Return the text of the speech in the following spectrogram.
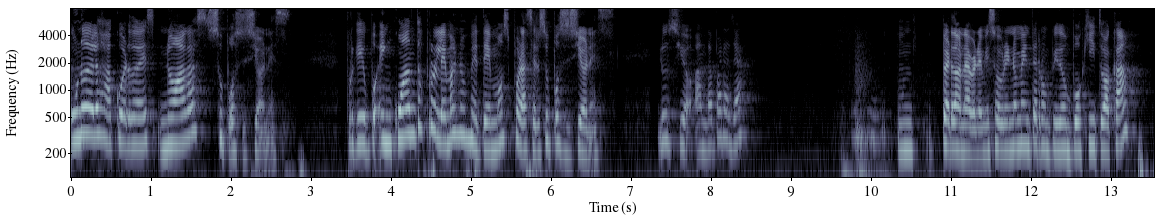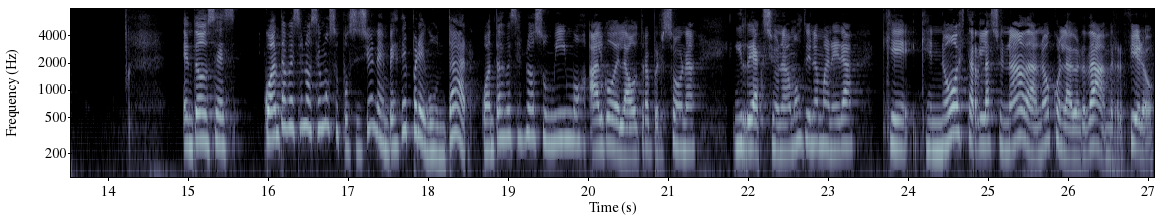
uno de los acuerdos es no hagas suposiciones. Porque en cuántos problemas nos metemos por hacer suposiciones. Lucio, anda para allá. Perdón, a ver, mi sobrino me ha interrumpido un poquito acá. Entonces, ¿cuántas veces no hacemos suposiciones en vez de preguntar? ¿Cuántas veces no asumimos algo de la otra persona y reaccionamos de una manera que, no está relacionada ¿no? con la verdad? Me refiero,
